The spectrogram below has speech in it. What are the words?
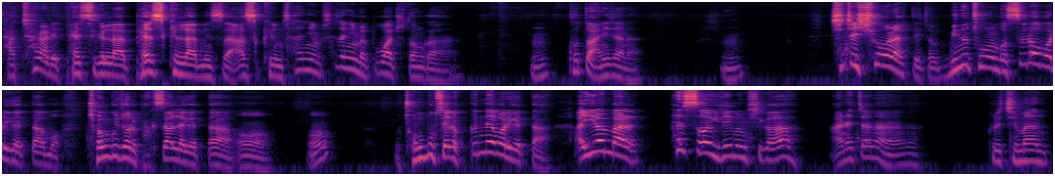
다 차라리 베스킬라 베스킬라빈스 아스크림 사장님 사장님을 뽑아주던가 응? 그것도 아니잖아 응? 진짜 시원할 때죠 민노총을 뭐 쓸어버리겠다 뭐 정구조를 박살내겠다 어 어? 종북 세력 끝내버리겠다 아 이런 말 했어 이재명 씨가 안 했잖아 그렇지만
